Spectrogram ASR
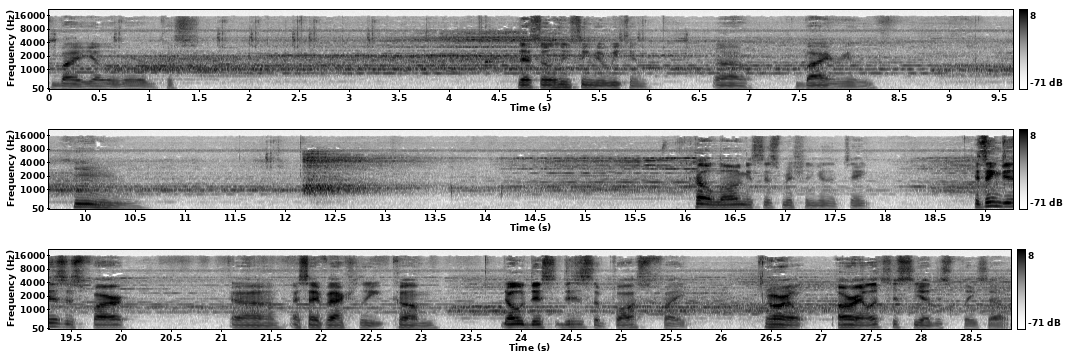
Just buy a yellow orb because that's the only thing that we can uh, buy, really. Hmm. How long is this mission gonna take? I think this is as far uh, as I've actually come. No, this this is a boss fight. Alright, alright, let's just see how this plays out.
